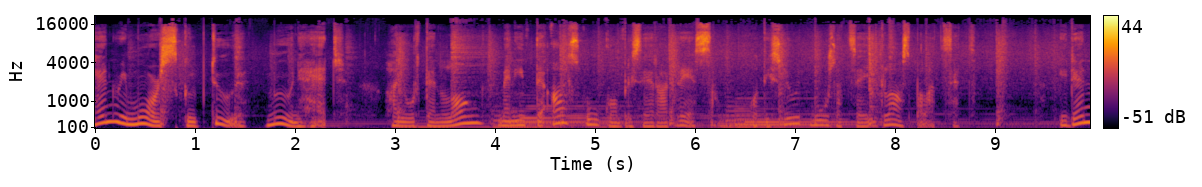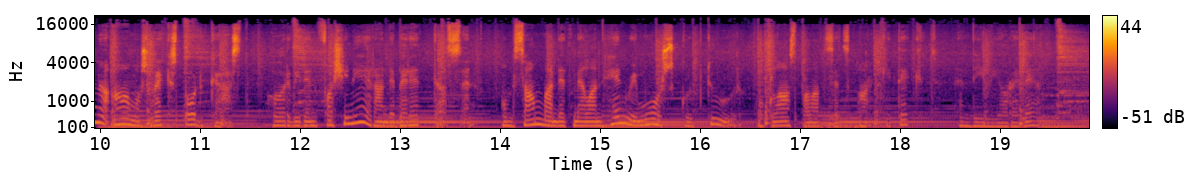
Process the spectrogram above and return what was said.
Henry Moores skulptur Moonhead har gjort en lång men inte alls okomplicerad resa och till slut bosatt sig i Glaspalatset. I denna Amos Rex podcast hör vi den fascinerande berättelsen om sambandet mellan Henry Moores skulptur och Glaspalatsets arkitekt Envilio Revell.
